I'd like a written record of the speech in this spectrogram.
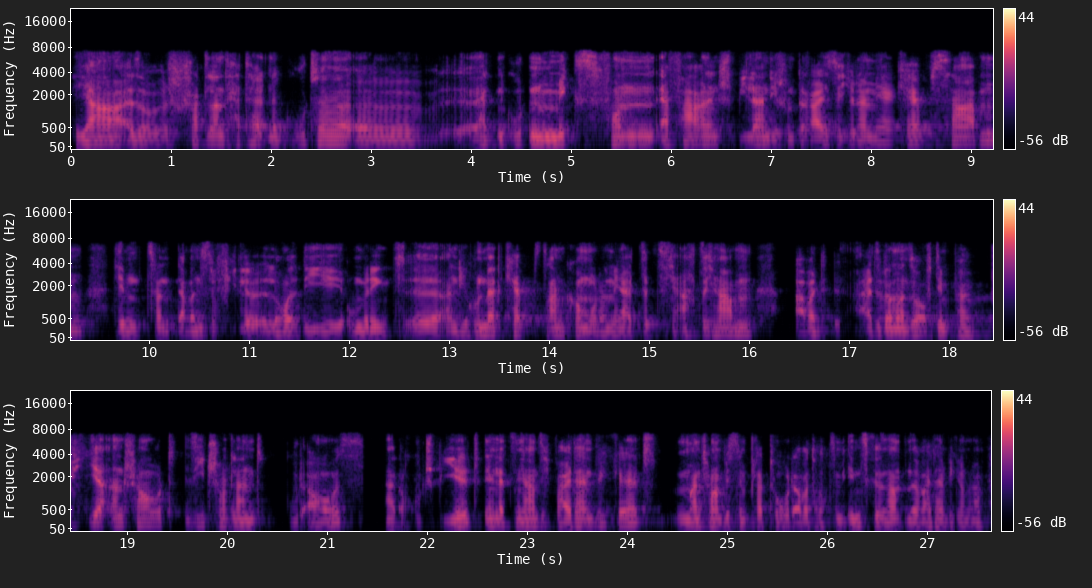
Ja, also Schottland hat halt eine gute, äh, hat einen guten Mix von erfahrenen Spielern, die schon 30 oder mehr Caps haben. Die haben zwar aber nicht so viele Leute, die unbedingt äh, an die 100 Caps drankommen oder mehr als 70, 80 haben. Aber also wenn man so auf dem Papier anschaut, sieht Schottland gut aus hat auch gut spielt in den letzten Jahren, sich weiterentwickelt, manchmal ein bisschen plateaut, aber trotzdem insgesamt eine Weiterentwicklung gehabt.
